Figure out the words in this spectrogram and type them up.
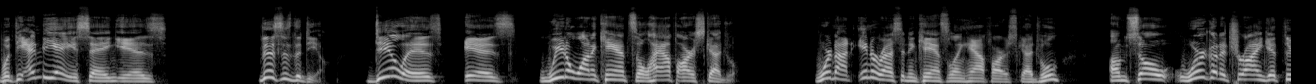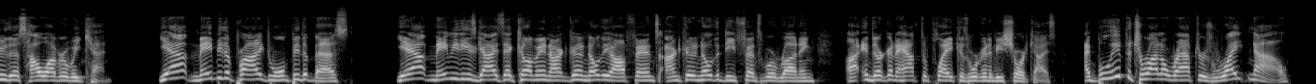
what the NBA is saying is this is the deal. Deal is is we don't want to cancel half our schedule. We're not interested in canceling half our schedule. Um, so we're going to try and get through this however we can. Yeah, maybe the product won't be the best. Yeah, maybe these guys that come in aren't going to know the offense, aren't going to know the defense we're running, uh, and they're going to have to play because we're going to be short guys. I believe the Toronto Raptors right now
